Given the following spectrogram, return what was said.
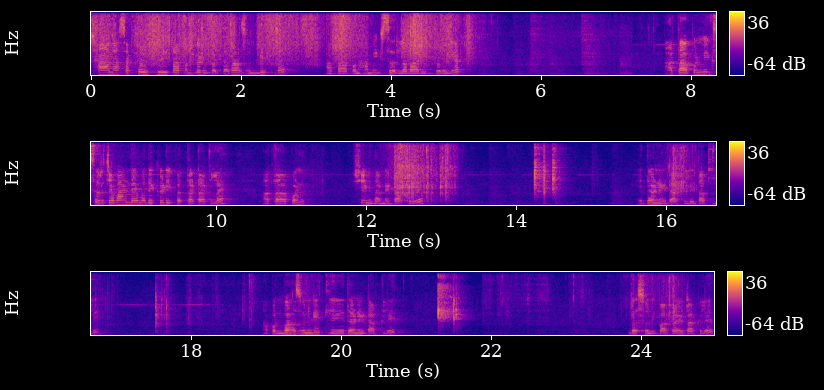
छान असा खळखळीत आपण कढीपत्ता भाजून घेतला आता आपण हा मिक्सरला बारीक करूया. आता आपण मिक्सरच्या भांड्यामध्ये कढीपत्ता टाकला आता आपण शेंगदाणे टाकूया. हे धणे टाकलेत आपले. आपण भाजून घेतलेले धणे टाकलेत. लसूण पाकळ्या टाकल्यात.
